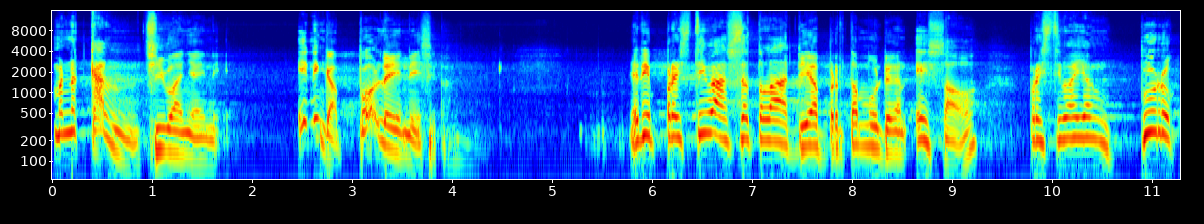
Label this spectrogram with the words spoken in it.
Menekan jiwanya ini. Ini nggak boleh ini. Jadi peristiwa setelah dia bertemu dengan Esau, peristiwa yang buruk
